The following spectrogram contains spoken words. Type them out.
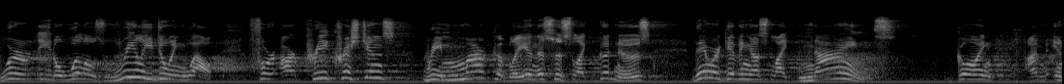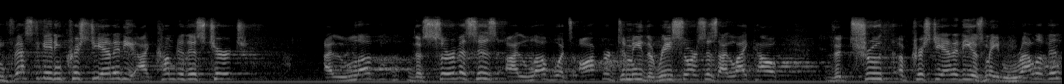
we're, you know, Willow's really doing well. For our pre Christians, remarkably, and this was like good news, they were giving us like nines, going, I'm investigating Christianity. I come to this church. I love the services. I love what's offered to me, the resources. I like how the truth of Christianity is made relevant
